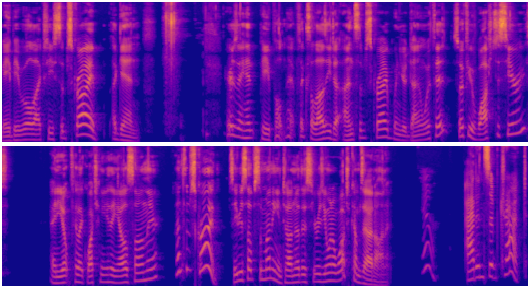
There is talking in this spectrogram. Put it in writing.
Maybe we'll actually subscribe again. Here's a hint, people. Netflix allows you to unsubscribe when you're done with it. So if you've watched a series and you don't feel like watching anything else on there, unsubscribe. Save yourself some money until another series you want to watch comes out on it. Yeah. Add and subtract.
